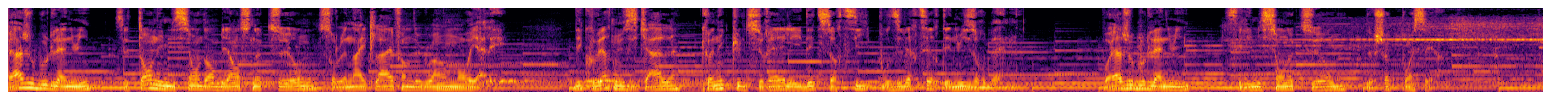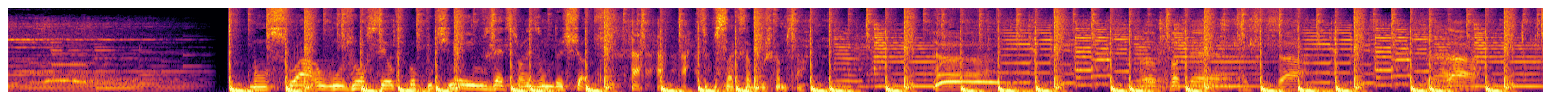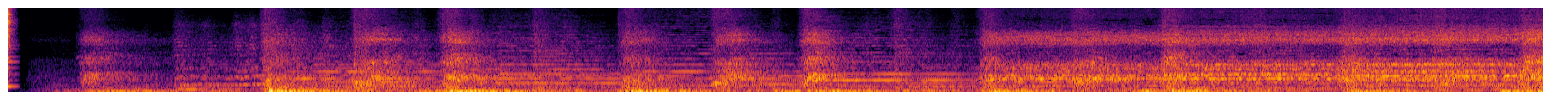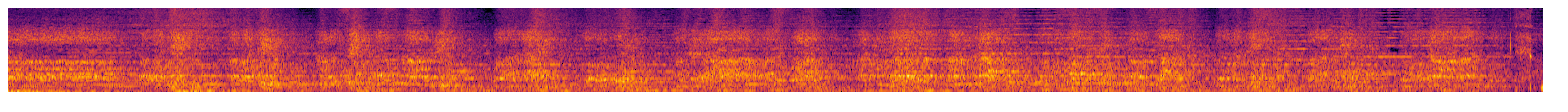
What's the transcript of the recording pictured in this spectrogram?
Voyage au bout de la nuit, c'est ton émission d'ambiance nocturne sur le Nightlife Underground montréalais. Découvertes musicales, chroniques culturelles et idées de sortie pour divertir tes nuits urbaines. Voyage au bout de la nuit, c'est l'émission nocturne de choc.ca. Bonsoir ou bonjour, c'est Oxpo Puccino et vous êtes sur les ondes de choc. c'est pour ça que ça bouge comme ça. Oh, fuck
